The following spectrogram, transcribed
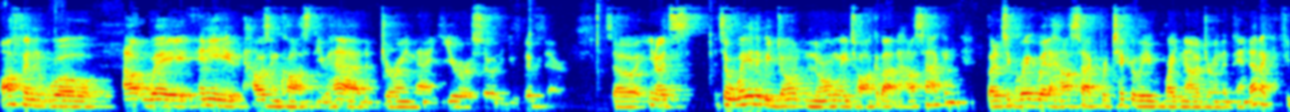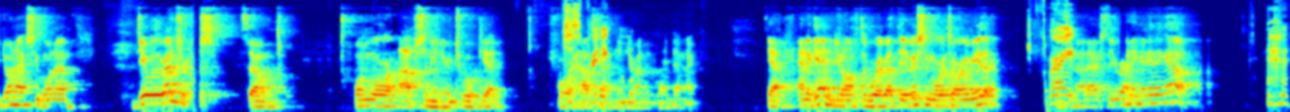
often will outweigh any housing cost you had during that year or so that you lived there. So, you know, it's it's a way that we don't normally talk about house hacking, but it's a great way to house hack, particularly right now during the pandemic, if you don't actually want to deal with renters. So, one more option in your toolkit for Just house hacking cool. during the pandemic. Yeah, and again, you don't have to worry about the eviction moratorium either. Right. You're not actually renting anything out.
